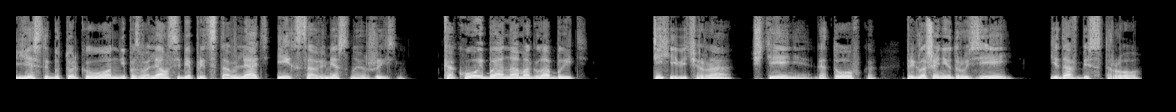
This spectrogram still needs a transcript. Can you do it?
Если бы только он не позволял себе представлять их совместную жизнь. Какой бы она могла быть? Тихие вечера, чтение, готовка, приглашение друзей, еда в бистро.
